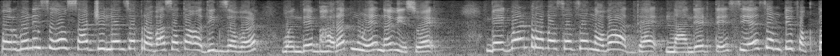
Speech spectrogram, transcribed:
परभणीसह सात जिल्ह्यांचा प्रवास आता अधिक जवळ वंदे भारतमुळे नवी सोय. वेगवान प्रवासाचा नवा अध्याय नांदेड ते सीएसएमटी फक्त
